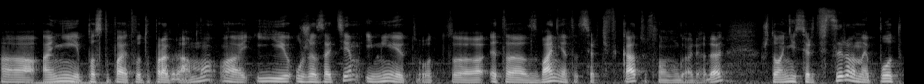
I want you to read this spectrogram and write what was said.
а, они поступают в эту программу а, и уже затем имеют вот а, это звание, этот сертификат, условно говоря, да, что они сертифицированы под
